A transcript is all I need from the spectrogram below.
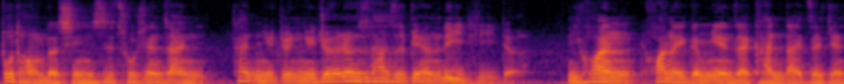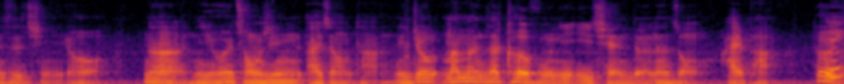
不同的形式出现在你，他你觉你觉得认识它是变成立体的，你换换了一个面在看待这件事情以后，那你会重新爱上它，你就慢慢在克服你以前的那种害怕。就哎，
